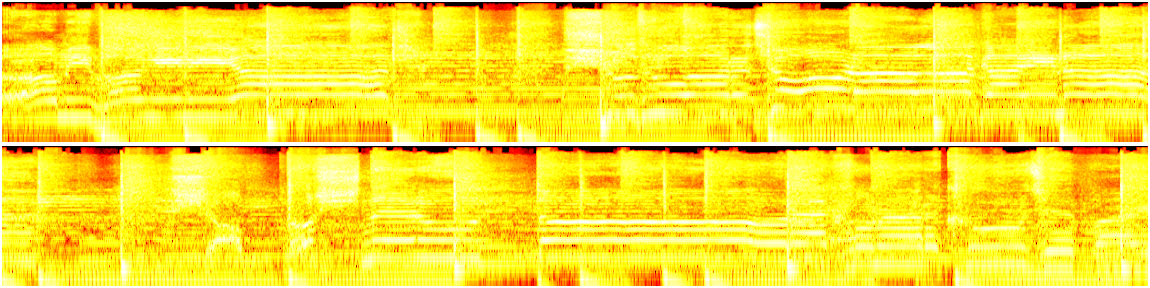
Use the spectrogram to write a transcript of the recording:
আমি ভাঙিনি আজ। শুধু আর জোড়া লাগাই না, সব প্রশ্নের উত্তর এখন আর খুঁজে পাই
